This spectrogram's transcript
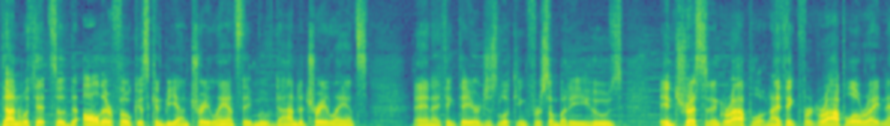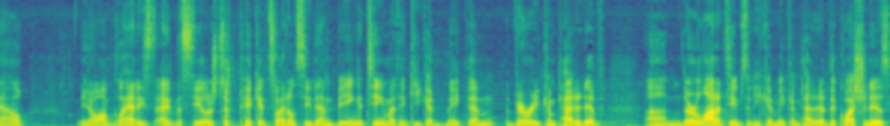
done with it so that all their focus can be on Trey Lance. They moved on to Trey Lance, and I think they are just looking for somebody who's interested in Garoppolo. And I think for Garoppolo right now, you know, I'm glad he's uh, the Steelers took Pickett, so I don't see them being a team. I think he could make them very competitive. Um, there are a lot of teams that he could make competitive. The question is,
